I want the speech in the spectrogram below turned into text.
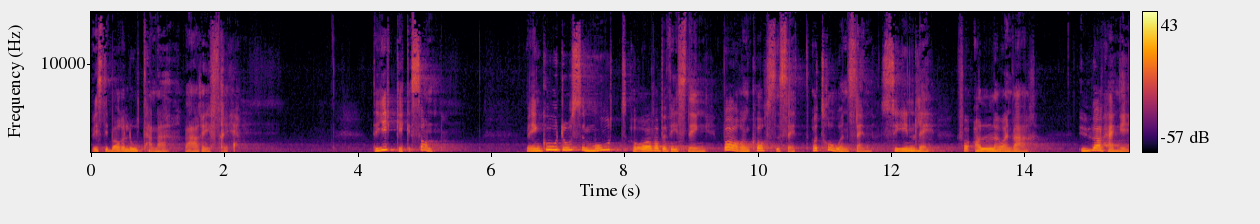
hvis de bare lot henne være i fred. Det gikk ikke sånn. Med en god dose mot og overbevisning bar hun korset sitt og troen sin synlig for alle og enhver, uavhengig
